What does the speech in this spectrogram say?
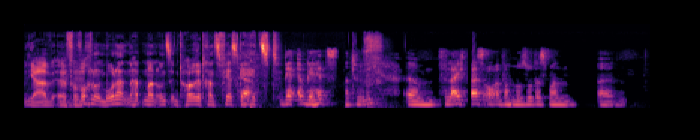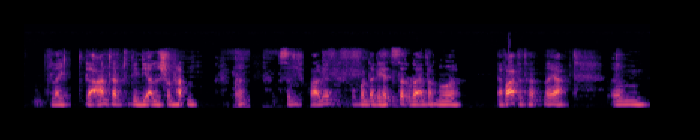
Ja, äh, vor Wochen und Monaten hat man uns in teure Transfers Ja. gehetzt. Ge äh, gehetzt natürlich. Ähm, vielleicht war es auch einfach nur so, dass man äh, vielleicht geahnt hat, wen die alles schon hatten. Ne? Das ist ja die Frage, ob man da gehetzt hat oder einfach nur erwartet hat. Naja, ähm,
